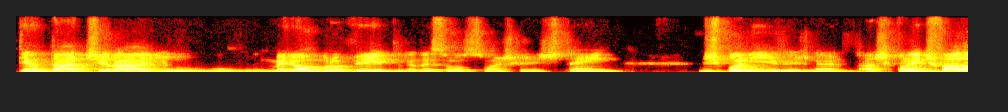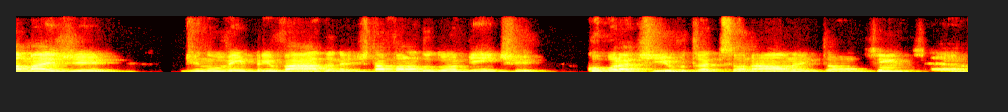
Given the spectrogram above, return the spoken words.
tentar tirar aí o, o melhor proveito né, das soluções que a gente tem disponíveis. Né? Acho que quando a gente fala mais de, de nuvem privada, né, a gente está falando do ambiente corporativo tradicional, né? Então, é,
